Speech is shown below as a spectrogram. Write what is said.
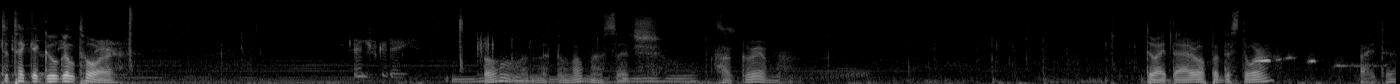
to take a Google tour. Oh, a little love message. How grim. Do I dare open this door? I do.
